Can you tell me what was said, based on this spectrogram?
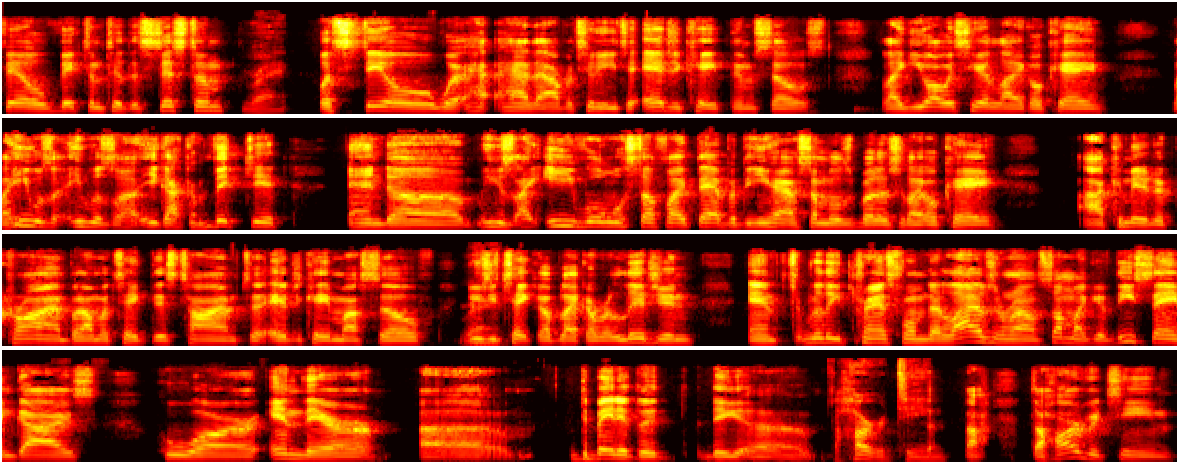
fell victim to the system Right. but still ha- had the opportunity to educate themselves. Like you always hear, like okay, like he was he was uh, he got convicted and uh, he was like evil and stuff like that. But then you have some of those brothers who are like, okay, I committed a crime, but I'm gonna take this time to educate myself. Right. Usually take up like a religion and really transform their lives around. So I'm like, if these same guys who are in there uh, debated the the uh, The Harvard team. the Harvard team,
